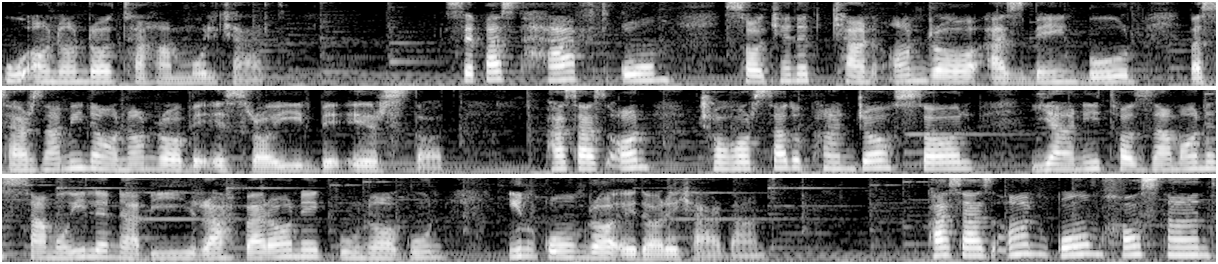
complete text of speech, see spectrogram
او آنان را تحمل کرد. سپس هفت قوم ساکن کنعان را از بین برد و سرزمین آنان را به اسرائیل به ارث داد. پس از آن 450 سال یعنی تا زمان سموئیل نبی رهبران گوناگون این قوم را اداره کردند. پس از آن قوم خواستند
